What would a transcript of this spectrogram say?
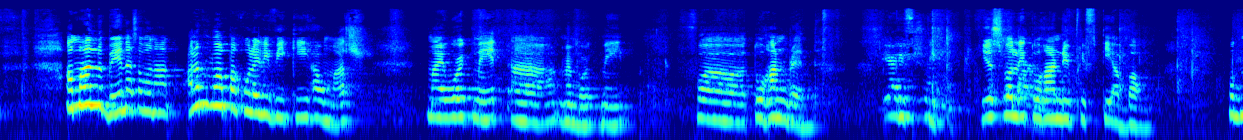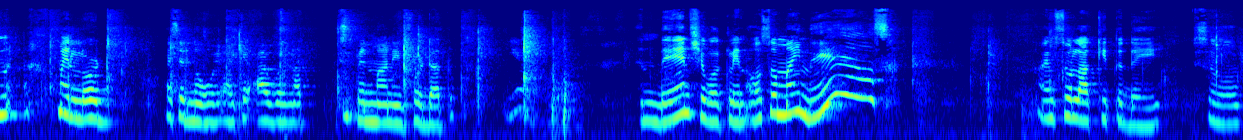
ang mahal na, be. Nasa 100. Alam mo mga pakulay ni Vicky? How much? My workmate, uh, my workmate, for 200. Yeah, usually. Usually 250 above. Wag na, my lord. I said no way. I can, I will not spend money for that. Yeah. And then she will clean also my nails. I'm so lucky today. So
